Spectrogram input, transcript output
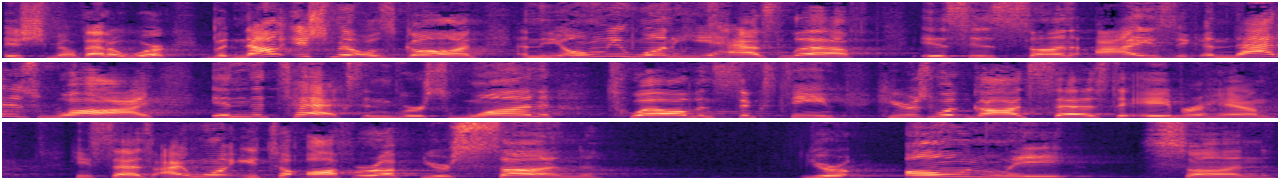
Ishmael. That'll work. But now Ishmael is gone, and the only one he has left is his son Isaac. And that is why in the text, in verse 1, 12, and 16, here's what God says to Abraham He says, I want you to offer up your son, your only son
